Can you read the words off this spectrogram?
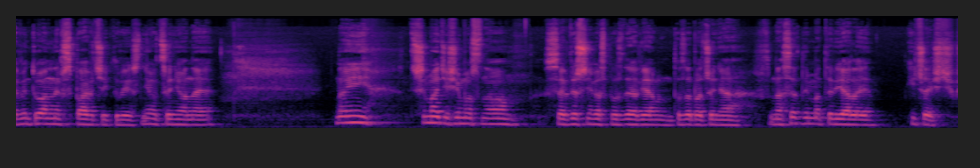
ewentualne wsparcie, które jest nieocenione. No i trzymajcie się mocno. Serdecznie Was pozdrawiam. Do zobaczenia w następnym materiale i cześć.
